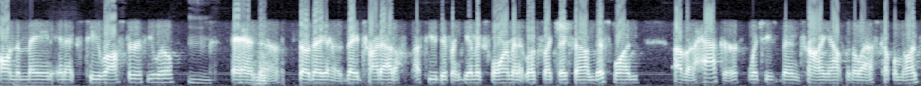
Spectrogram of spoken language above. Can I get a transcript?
on the main NXT roster, if you will Mm. and uh, so they uh, they tried out a, a few different gimmicks for him, and it looks like they found this one of a hacker, which he's been trying out for the last couple months.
